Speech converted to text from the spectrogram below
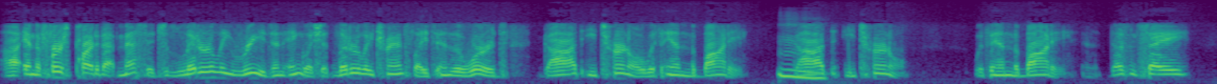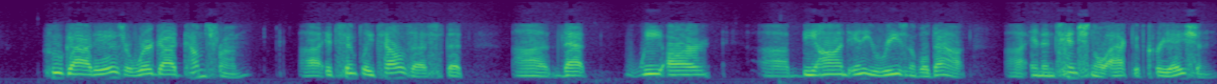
Uh, and the first part of that message literally reads in English. It literally translates into the words "God eternal within the body." Mm. God eternal within the body. It doesn't say who God is or where God comes from. Uh, it simply tells us that uh, that we are uh, beyond any reasonable doubt uh, an intentional act of creation,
